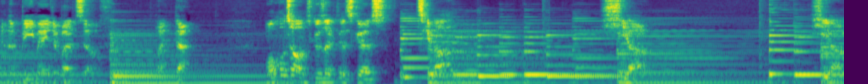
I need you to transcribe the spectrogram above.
And then B major by itself. Like that. One more time, it goes like this, goes together. Here. Here.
